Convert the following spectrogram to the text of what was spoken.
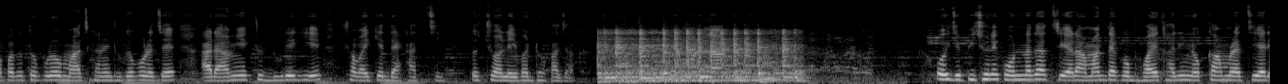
আপাতত পুরো মাঝখানে ঢুকে পড়েছে আর আমি একটু দূরে গিয়ে সবাইকে দেখাচ্ছি। তো চলো এবার ঢোকা যাক। ওই যে পিছনে কন্যা যাচ্ছি, আর আমার দেখো ভয় খালি নখ কামড়াচ্ছি, আর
